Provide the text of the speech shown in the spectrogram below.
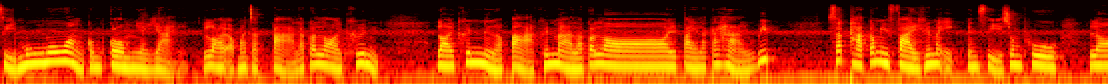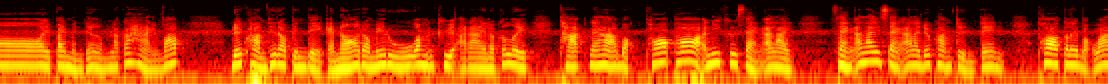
สีม่วงม่วงๆกลมๆใหญ่ ๆ ลอยออกมาจากป่าแล้วก็ลอยขึ้น ลอยขึ้นเหนือป่าขึ้นมาแล้วก็ลอยไปแล้วก็หายวิบสักพักก็มีไฟขึ้นมาอีกเป็นสีชมพู ลอยไปเหมือนเดิมแล้วก็หายวับ ด้วยความที่เราเป็นเด็กอะเนาะเราไม่รู้ว่ามันคืออะไรเราก็เลยทักนะคะ บอกพ่อพ่ออันนี้คือแสงอะไร แสงอะไรแสงอะไรด้วยความตื่นเต้น พ่อก็เลยบอกว่า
